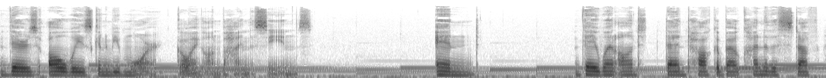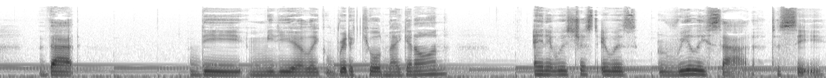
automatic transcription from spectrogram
there's always going to be more going on behind the scenes. And they went on to then talk about kind of the stuff that the media like ridiculed Meghan on and it was just, it was really sad to see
